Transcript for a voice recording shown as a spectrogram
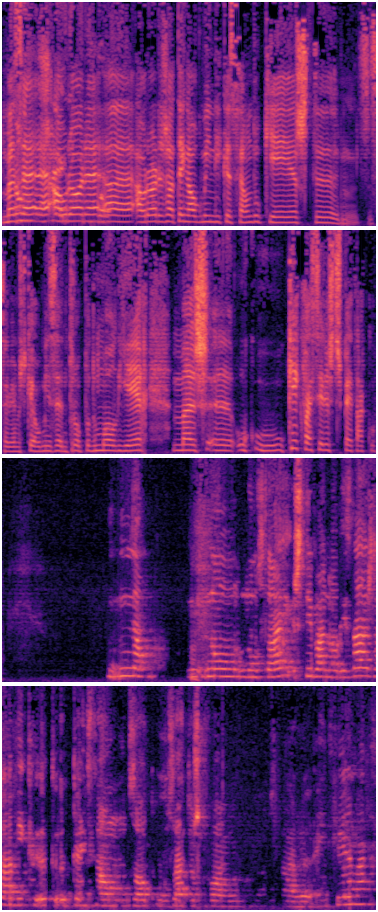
Mas a, a, Aurora, a, Aurora já tem alguma indicação do que é este, sabemos que é o misantropo de Molière, mas uh, o, o, o que é que vai ser este espetáculo? Não, não, não sei, estive a analisar, já vi que, que, quem são os, os atores que vão estar em cena,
